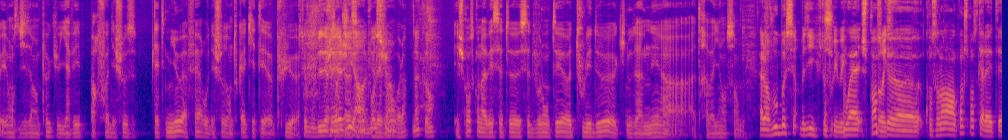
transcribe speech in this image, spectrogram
et on se disait un peu qu'il y avait parfois des choses peut-être mieux à faire ou des choses en tout cas qui étaient plus, vous plus réagir, hein, pour les gens. Voilà. D'accord. Et je pense qu'on avait cette, cette volonté tous les deux qui nous a amené à, travailler ensemble. Alors vous bossez, vas-y, je t'en prie. Oui. Ouais, je pense que concernant la rencontre, je pense qu'elle a été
